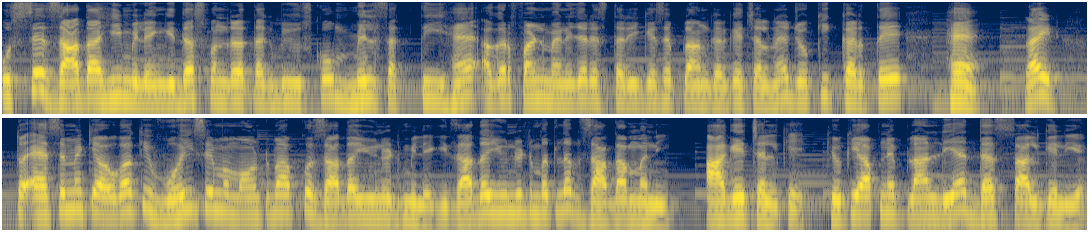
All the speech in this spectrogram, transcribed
उससे ज़्यादा ही मिलेंगी, दस पंद्रह तक भी उसको मिल सकती हैं, अगर फंड मैनेजर इस तरीके से प्लान करके चल रहे हैं, जो कि करते हैं राइट तो ऐसे में क्या होगा कि वही सेम अमाउंट में आपको ज़्यादा यूनिट मिलेगी। ज़्यादा यूनिट मतलब ज़्यादा मनी आगे चल के, क्योंकि आपने प्लान लिया है दस साल के लिए।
